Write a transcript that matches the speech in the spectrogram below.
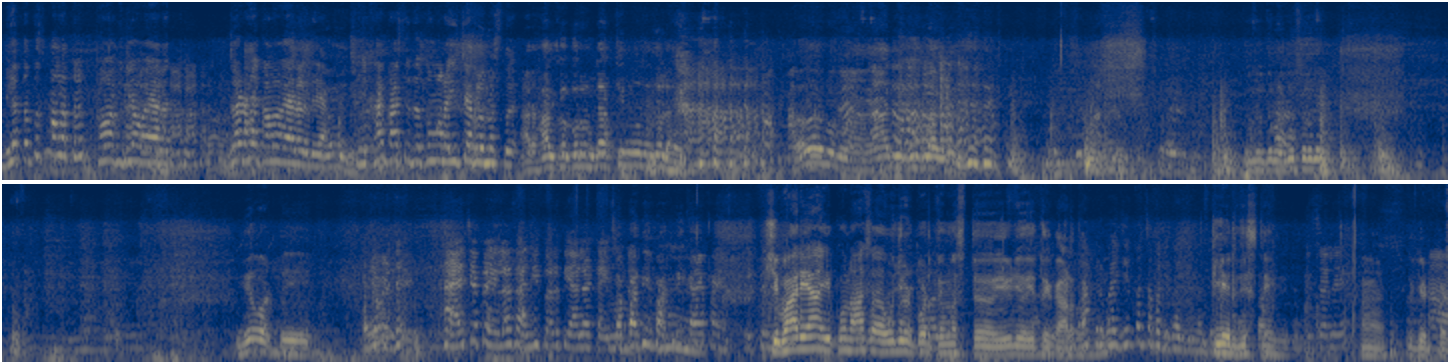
भेटतच मला तर. जेवायला. जड आहे का बघायला लागले मी खात असते तर तुम्हाला विचारलं नसतं. अरे हलकं करून टाकतील म्हणून जड आहे. हो बाबा आधी भूक लागली. तुझं तुला दुसरं दे. वाटते खायच्या पहिलाच आणि परत यायला टाइम चपाती भाकरी काय पाहिजे? शिभारी हा एकूण असा उजेड पडतोय मस्त व्हिडिओ येतोय काढता. भाकरी पाहिजे का चपाती पाहिजे म्हणजे क्लिअर दिसते हा उजेड पड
